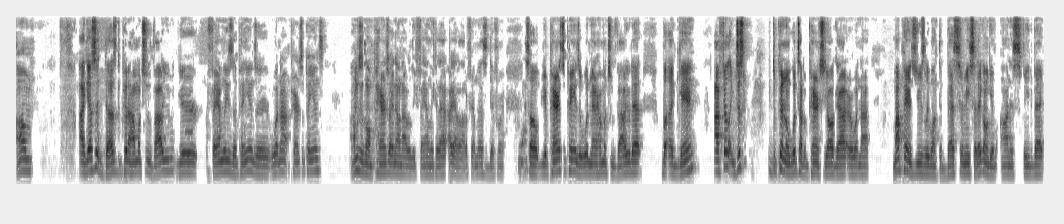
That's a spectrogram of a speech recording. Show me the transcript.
Um, I guess it does depend on how much you value your family's opinions or whatnot, parents' opinions. I'm just going parents right now, not really family, because I, I got a lot of family. That's different. Yeah. So your parents' opinions, it wouldn't matter how much you value that. But again, I feel like just depending on what type of parents y'all got or whatnot, my parents usually want the best for me, so they're gonna give honest feedback.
